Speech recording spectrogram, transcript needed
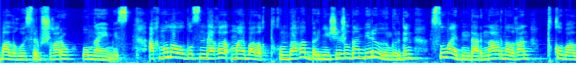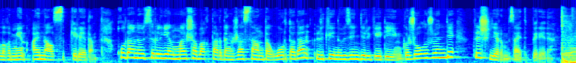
балық өсіріп шығару оңай емес. Ақмола облысындағы майбалық тұқымбағы бірнеше жылдан бері өңірдің су айдындарына арналған тұқы балығымен айналысып келеді. Қолдан өсірілген майшабақтардың жасанды ортадан үлкен өзендерге дейінгі жолы жөнінде тілшілеріміз айтып береді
